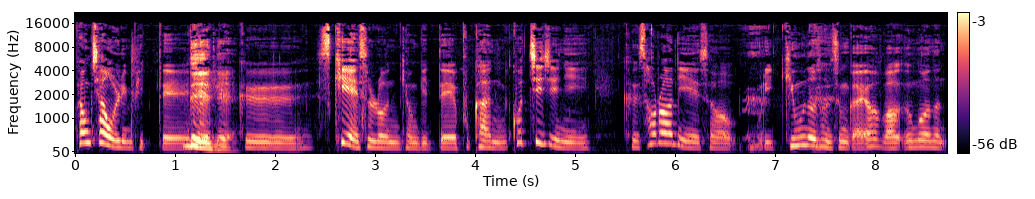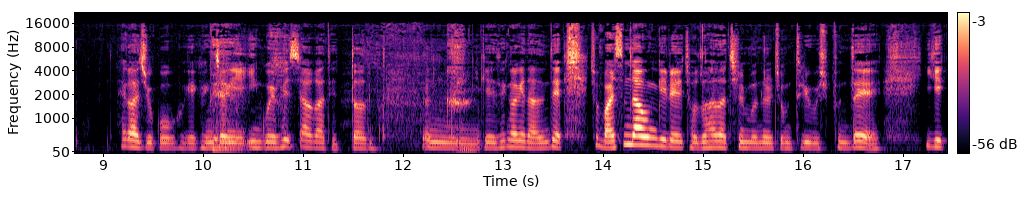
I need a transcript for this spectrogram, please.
평창 올림픽 때 네, 네. 그 스키 에슬론 경기 때 북한 코치진이 그 설원이에서 우리 김은호 선수인가요? 막 응원 해가지고 그게 굉장히 네. 인구의 회자가 됐던 그런 게 생각이 나는데 좀 말씀 나온 길에 저도 하나 질문을 좀 드리고 싶은데 이게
